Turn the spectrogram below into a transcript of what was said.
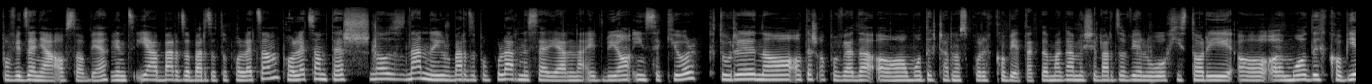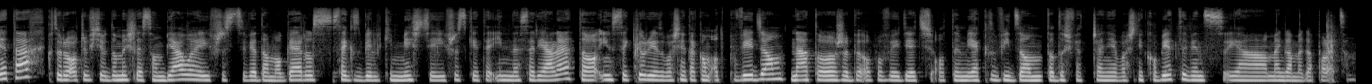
powiedzenia o sobie, więc ja bardzo, bardzo to polecam. Polecam też no, znany, już bardzo popularny serial na HBO Insecure, który no, też opowiada o młodych czarnoskórych kobietach. Domagamy się bardzo wielu historii o, o młodych kobietach, które oczywiście w domyśle są białe i wszyscy wiadomo, Girls, Seks w Wielkim Mieście i wszystkie te inne seriale, to Insecure jest właśnie taką odpowiedzią na to, żeby opowiedzieć o tym, jak widzą to doświadczenie właśnie kobiety, więc ja mega, mega polecam.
